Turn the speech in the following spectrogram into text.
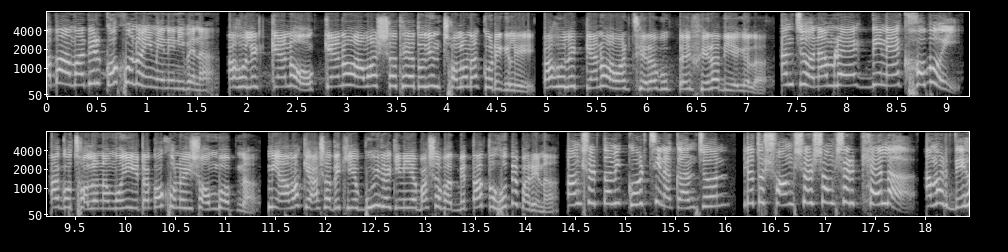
বাবা আমাদের কখনোই মেনে নিবে না। তাহলে কেন? কেন আমার সাথে এতদিন ছলনা করে গেলে? তাহলে কেন আমার ছেঁড়া ফেরা দিয়ে গেলা? কাঞ্চন আমরা একদিন এক হবই। আগো ছলনাময়ী এটা কখনোই সম্ভব না। তুমি আমাকে আশা দেখিয়ে বুইরাকে নিয়ে বাসা বাঁধবে তা তো হতে পারে না। সংসার তো আমি করছি না কাঞ্চন। এটা তো সংসার সংসার খেলা। আমার দেহ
